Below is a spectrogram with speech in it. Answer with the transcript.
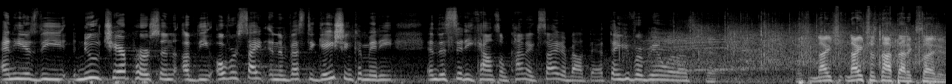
and he is the new chairperson of the Oversight and Investigation Committee in the City Council. I'm kind of excited about that. Thank you for being with us. NYCHA's not that excited.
